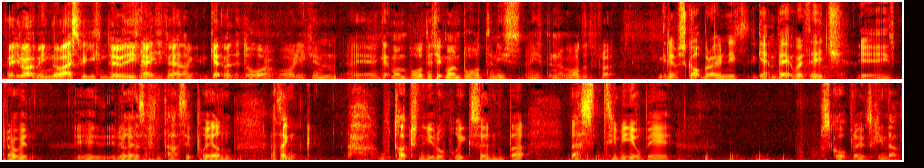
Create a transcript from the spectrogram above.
But you know what I mean? No, that's what you can do with these guys. You can either get them at the door, or you can uh, get them on board and take them on board, and he's and he's been rewarded for it. Graeme Scott Brown, he's getting better with age. Yeah, he's brilliant. He, he really is a fantastic player. And I think we'll touch on the Europa League soon, but this to me will be Scott Brown's kind of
